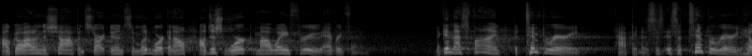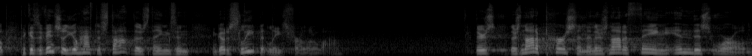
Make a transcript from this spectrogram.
I'll go out in the shop and start doing some woodwork, and I'll, I'll just work my way through everything. Again, that's fine, but temporary happiness. It's, it's a temporary help because eventually you'll have to stop those things and, and go to sleep at least for a little while. There's, there's not a person and there's not a thing in this world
